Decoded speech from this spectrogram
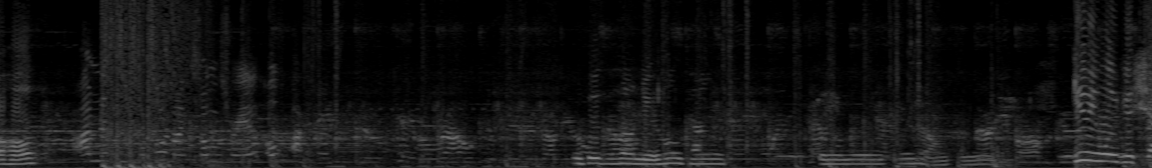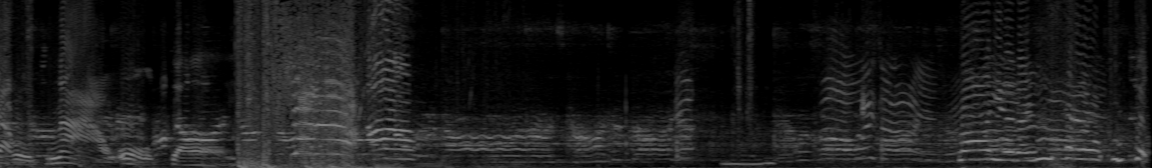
Uh huh. I'm listening to Fortnite songs for you. Oh, actually. Came around to visit of you. This is our new hometown. Give me one of your Harold's now, or die. Kinda dying. Always dying. Ryan, I need help. You took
